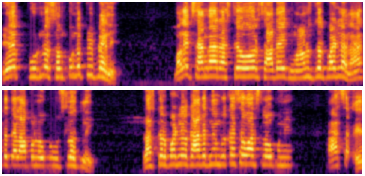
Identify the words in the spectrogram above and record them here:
हे पूर्ण संपूर्ण प्रिप्लॅन आहे मला एक सांगा रस्त्यावर साधा एक माणूस जर पडला ना तर त्याला आपण लवकर उचलत नाही. रस्त्यावर पडलेला कागद नेमकं कसं वाचलं हो कुणी? आज हे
